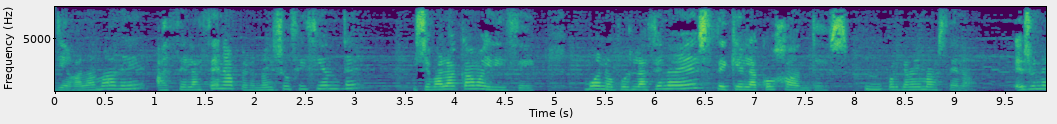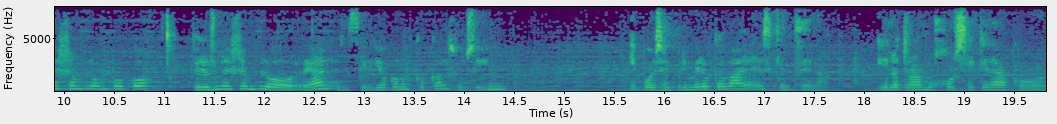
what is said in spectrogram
llega la madre, hace la cena, pero no hay suficiente, y se va a la cama y dice, bueno, pues la cena es de quien la coja antes, porque no hay más cena. Es un ejemplo un poco, pero es un ejemplo real, es decir, yo conozco casos y y pues el primero que va es quien cena. Y el otro a lo mejor se queda con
